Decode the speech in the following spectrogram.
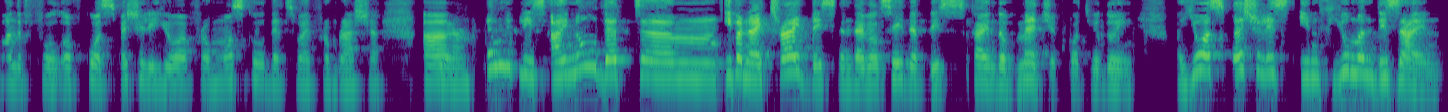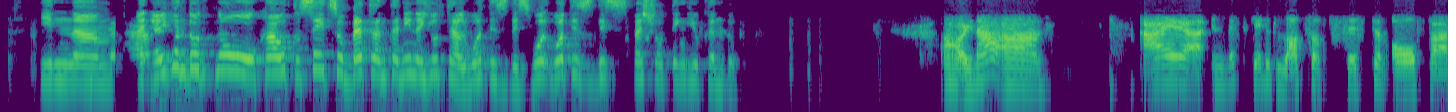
Wonderful, of course, especially you are from Moscow, that's why from Russia. Uh, yeah. Tell me, please, I know that um, even I tried this, and I will say that this kind of magic, what you're doing, uh, you're a specialist in human design. In um, I, I, even don't know how to say it, so better, Antonina, you tell, what is this? What, what is this special thing you can do? Oh, you know, um, I uh, investigated lots of system of uh,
